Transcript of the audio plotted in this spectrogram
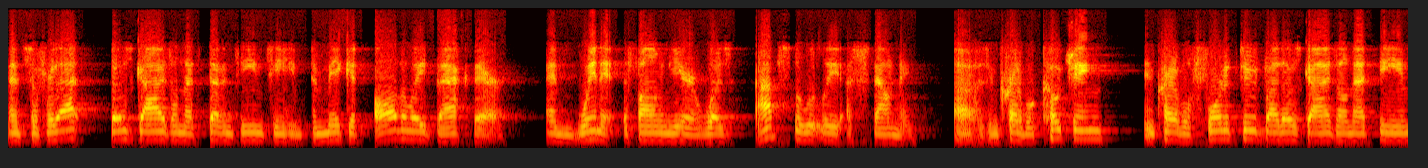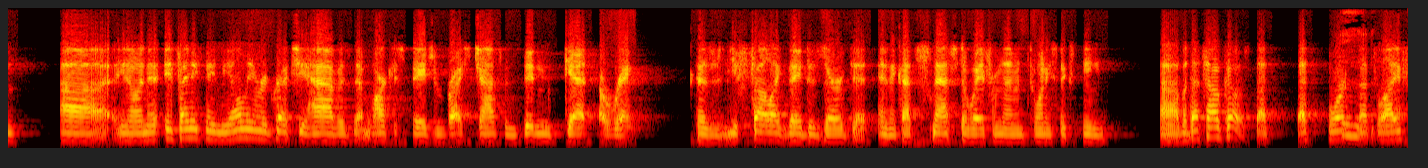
And so for that, those guys on that 17 team to make it all the way back there and win it the following year was absolutely astounding. Uh, it was incredible coaching, incredible fortitude by those guys on that team. Uh, you know, and if anything, the only regrets you have is that Marcus Paige and Brice Johnson didn't get a ring because you felt like they deserved it, and it got snatched away from them in 2016. Uh, but that's how it goes. That's that's sport. Mm-hmm. That's life.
